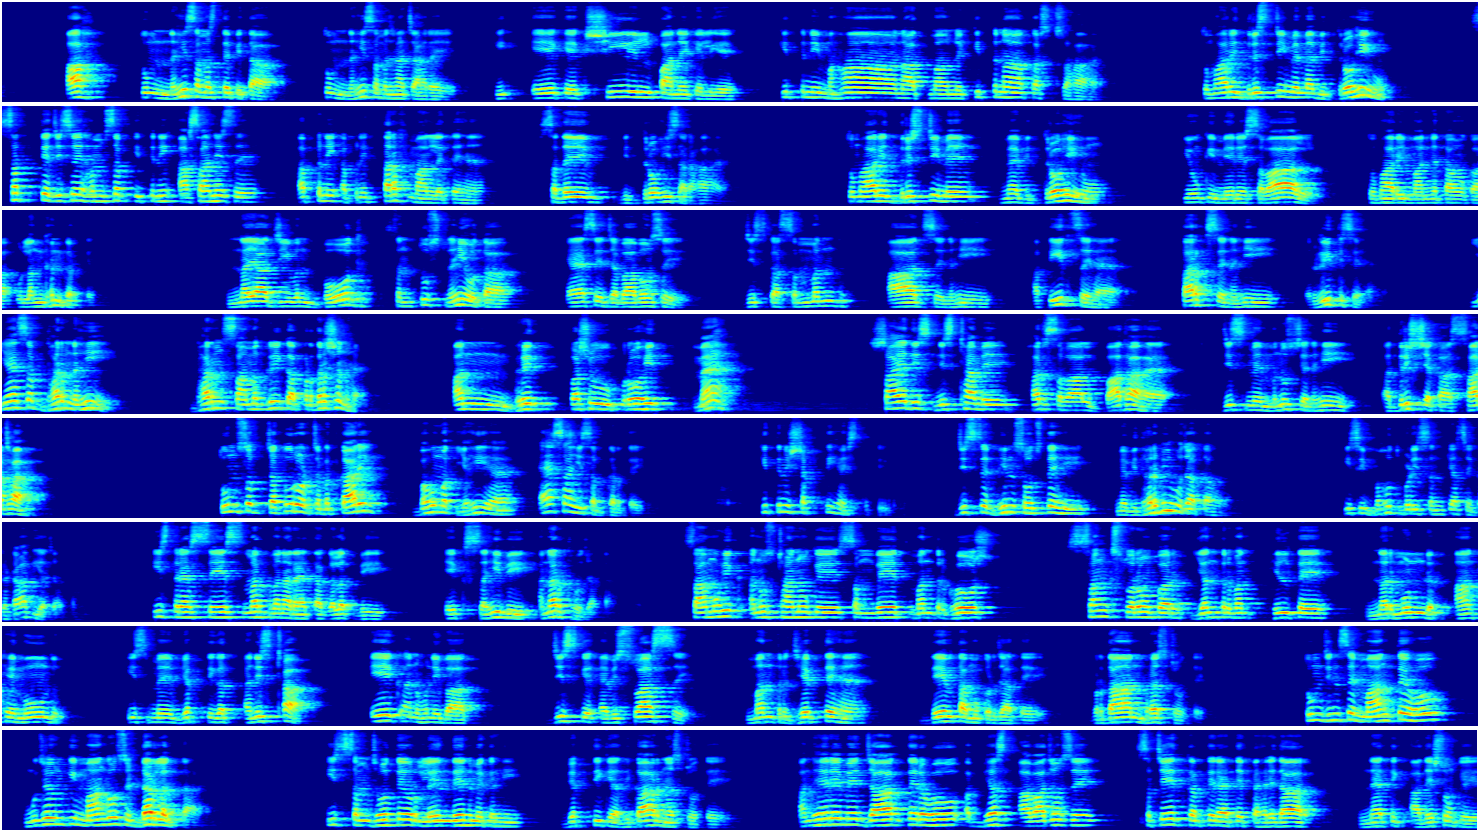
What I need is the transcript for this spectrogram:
आह, तुम नहीं समझते पिता। तुम नहीं समझना चाह रहे कि एक एक शील पाने के लिए कितनी महान आत्माओं ने कितना कष्ट सहा है। तुम्हारी दृष्टि में मैं विद्रोही हूँ। सत्य जिसे हम सब इतनी आसानी से अपनी अपनी तरफ़ मान लेते हैं, सदैव विद्रोही सा रहा है। तुम्हारी दृष्टि में मैं विद्रोही हूँ, क्योंकि मेरे सवाल तुम्हारी मान्यताओं का उल्लंघन करते नया जीवन बोध संतुष्ट नहीं होता, ऐसे जवाबों से जिसका संबंध आज से नहीं, अतीत से है, तर्क से नहीं, रीति से है। यह सब धर्म नहीं, धर्म सामग्री का प्रदर्शन है। अन्न घृत पशु, पुरोहित, मैं, शायद इस निष्ठा में हर सवाल बाधा है, जिसमें मनुष्य नहीं, अदृश्य का साझा है। तुम सब चतुर और चमत्कारी, बहुमत यही है, ऐसा ही सब करते। कितनी शक्ति है स्थिति में। जिससे भिन्न सोचते ही मैं विधर्मी हो जाता हूँ, किसी बहुत बड़ी संख्या से घटा दिया जाता हूँ। इस तरह से समर्थ बना रहता गलत भी, एक सही भी अनर्थ हो जाता है। सामूहिक अनुष्ठानों के संवेद, मंत्र, घोष संख स्वरों पर यंत्रवंत हिलते, नरमुंड, आँखें, मूंद, इसमें व्यक्तिगत अनिष्ठा, एक अनहोनी बात, जिसके अविश्वास से मंत्र झेपते हैं, देवता मुकर जाते, वरदान भ्रष्ट होते। तुम जिनसे मांगते हो, मुझे उनकी मांगों से डर लगता है। इस समझौते और लेन देन में कहीं व्यक्ति के अधिकार नष्ट होते। अंधेरे में जागते रहो, अभ्यस्त आवाजों से सचेत करते रहते पहरेदार, नैतिक आदेशों के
